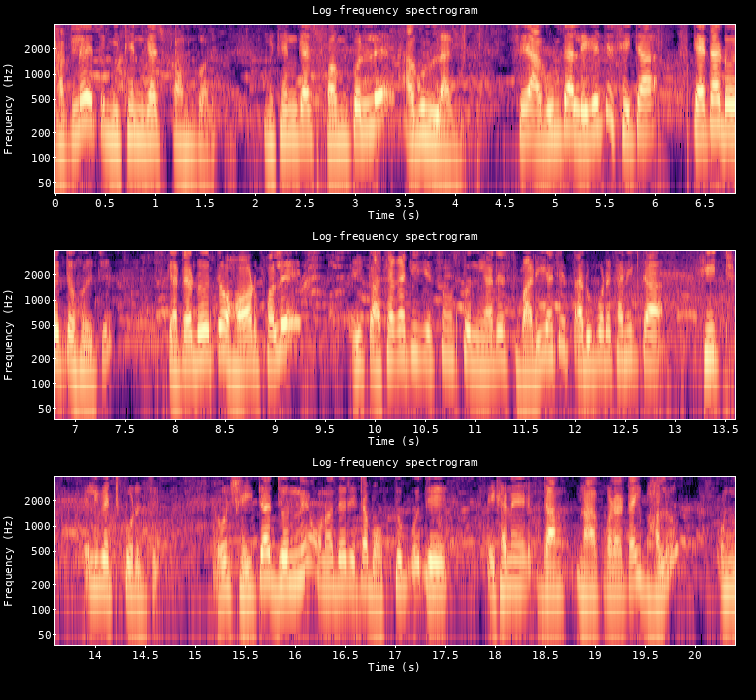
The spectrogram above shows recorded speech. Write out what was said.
থাকলে এতে মিথেন গ্যাস ফর্ম করে। মিথেন গ্যাস ফর্ম করলে আগুন লাগে। সেই আগুনটা লেগেছে, সেইটা স্ক্যাটার্ড ওয়েতে হয়েছে। স্ক্যাটার্ড ওয়েতে হওয়ার ফলে এই কাছাকাছি যে সমস্ত নিয়ারেস্ট বাড়ি আছে, তার উপরে খানিকটা হিট এলিভেট করেছে। এবং সেইটার জন্যে ওনাদের এটা বক্তব্য যে, এখানে ডাম্প না করাটাই ভালো, অন্য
